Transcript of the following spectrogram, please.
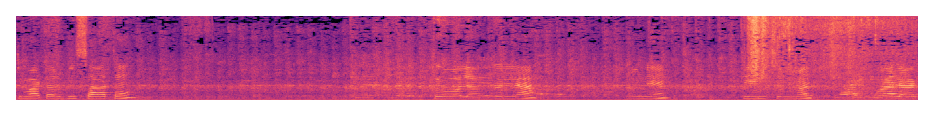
टमाटर भी साथ हैं। तो अलहमदिल्ला हमने तीन चम्मच ऑयल ऐड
